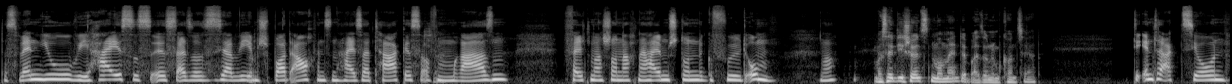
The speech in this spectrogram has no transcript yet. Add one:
das Venue, wie heiß es ist. Also es ist ja wie im Sport auch, wenn es ein heißer Tag ist auf dem Rasen, fällt man schon nach einer halben Stunde gefühlt um. Ne? Was sind die schönsten Momente bei so einem Konzert? Die Interaktion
